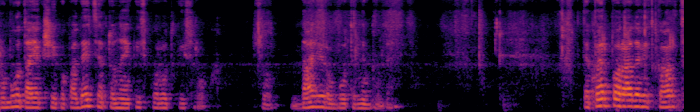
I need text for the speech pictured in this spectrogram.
Робота, якщо і попадеться, то на якийсь короткий срок. Все, далі роботи не буде. Тепер порада від карт,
